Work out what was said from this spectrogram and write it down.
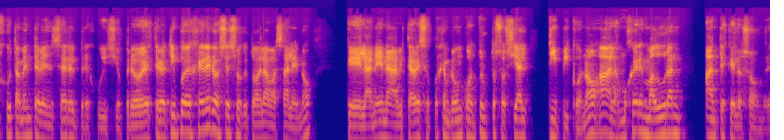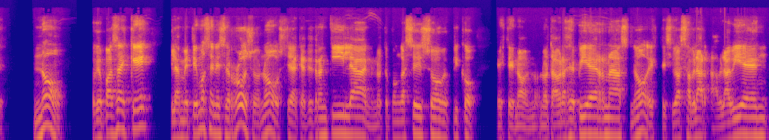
justamente vencer el prejuicio. Pero el estereotipo de género es eso que tú hablabas, sale, ¿no? Que la nena, viste, a veces, por ejemplo, un constructo social típico, ¿no? Ah, las mujeres maduran antes que los hombres. No, lo que pasa es que las metemos en ese rollo, ¿no? O sea, quédate tranquila, no te pongas eso, me explico, este, no, no, te abras de piernas, ¿no? Este, si vas a hablar, habla bien,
